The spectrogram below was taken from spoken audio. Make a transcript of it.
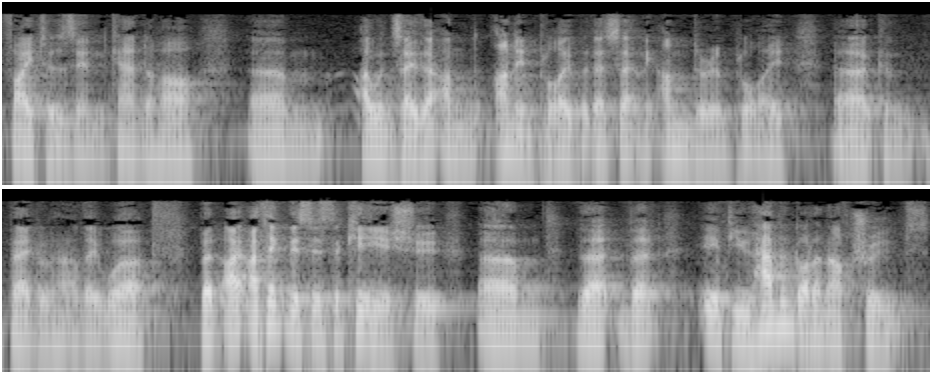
fighters in Kandahar um, I wouldn't say they're un- unemployed, but they're certainly underemployed uh, compared with how they were. But I, I think this is the key issue um, that that if you haven't got enough troops,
